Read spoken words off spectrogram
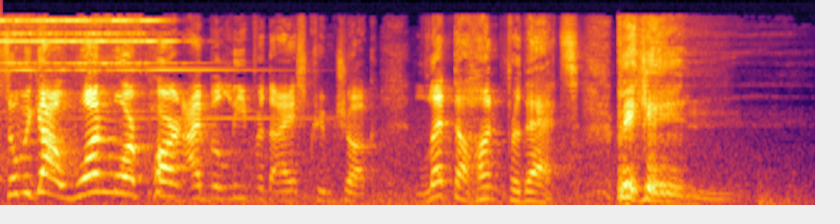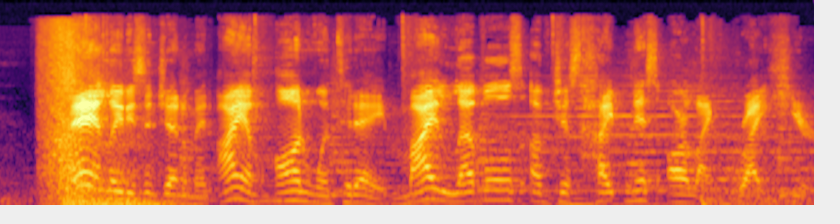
so we got one more part, I believe, for the ice cream truck. Let the hunt for that begin. And ladies and gentlemen, I am on one today. My levels of just hypeness are like right here.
